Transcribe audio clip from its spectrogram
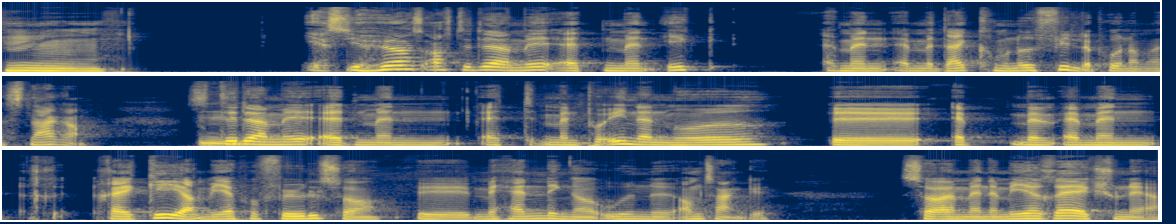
hmm, jeg, jeg hører også ofte det der med, at man ikke, at man, at man, der ikke kommer noget filter på, når man snakker. Så mm. det der med, at man, at man på en eller anden måde, øh, at, man, at man re- reagerer mere på følelser øh, med handlinger uden øh, omtanke. Så at man er mere reaktionær,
